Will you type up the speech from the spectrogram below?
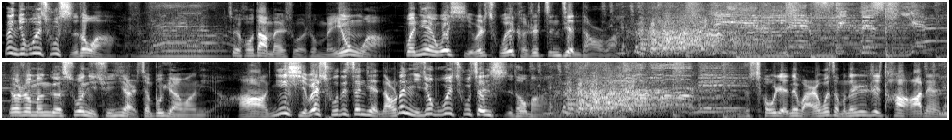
那你就不会出石头啊？最后大门说说没用啊，关键我媳妇出的可是真剪刀啊。要说蒙哥说你缺心眼，真不冤枉你啊！啊，你媳妇出的真剪刀，那你就不会出真石头吗？你说抽人的玩意儿，我怎么能认识他呢？你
